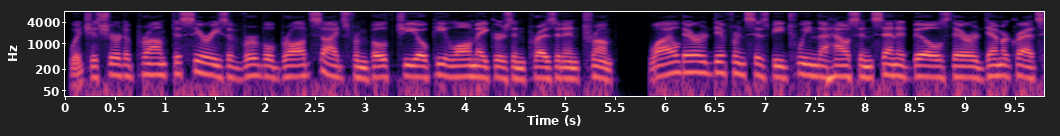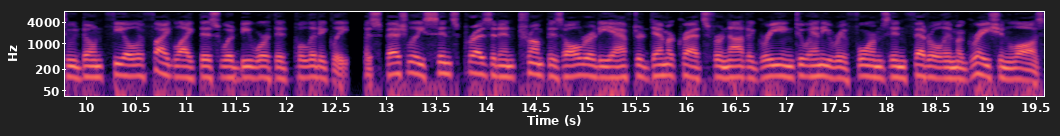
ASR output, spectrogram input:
which is sure to prompt a series of verbal broadsides from both GOP lawmakers and President Trump. While there are differences between the House and Senate bills, there are Democrats who don't feel a fight like this would be worth it politically, especially since President Trump is already after Democrats for not agreeing to any reforms in federal immigration laws.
